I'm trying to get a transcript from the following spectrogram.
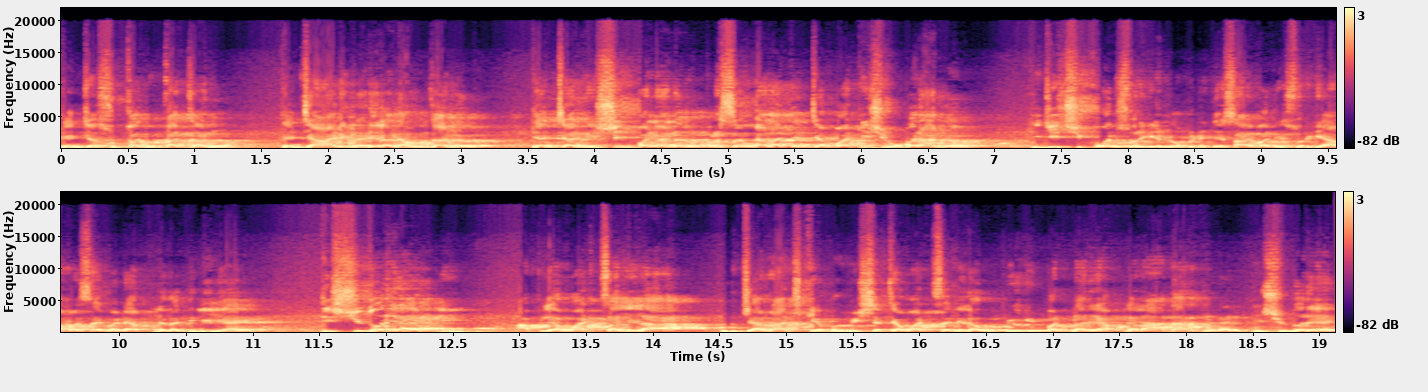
त्यांच्या सुखादुःखात जाणं त्यांच्या आडीनडीला धावून जाणं त्यांच्या निश्चितपणानं प्रसंगाला त्यांच्या पाठीशी उभं राहणं ही जी शिकवण स्वर्गीय लोकनेते साहेबांनी स्वर्गीय आबासाहेबांनी आपल्याला दिलेली आहे ती शिदोरी आहे आपली. आपल्या वाटचालीला पुढच्या राजकीय भविष्याच्या वाटचालीला उपयोगी पडणारी आपल्याला आधार देणारी ती शिदोरी आहे.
